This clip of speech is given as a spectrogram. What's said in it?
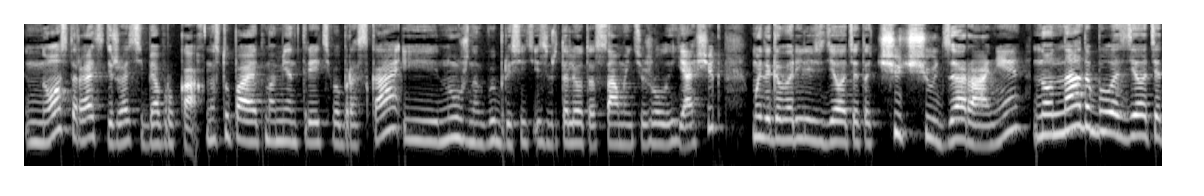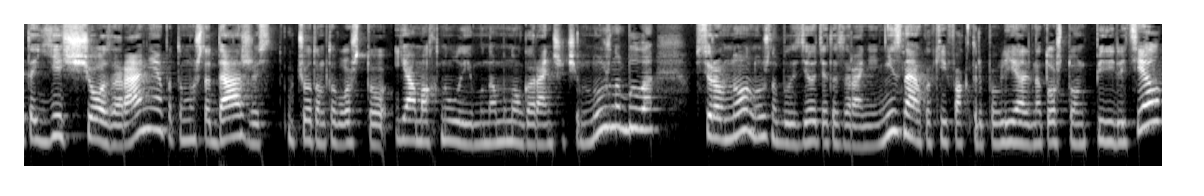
но старается держать себя в руках. Наступает момент третьего броска, и нужно выбросить из вертолета самый тяжелый ящик. Мы договорились сделать это чуть-чуть заранее, но надо было сделать это еще заранее, потому что даже с учетом того, что я махнула ему намного раньше, чем нужно было, все равно нужно было сделать это заранее. Не знаю, какие факторы повлияли на то, что он перелетел,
